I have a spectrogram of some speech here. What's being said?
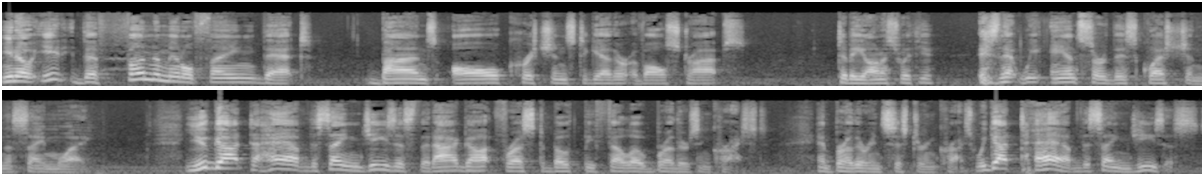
You know, it, the fundamental thing that binds all Christians together of all stripes, to be honest with you, is that we answer this question the same way. You got to have the same Jesus that I got for us to both be fellow brothers in Christ and brother and sister in Christ. We got to have the same Jesus.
